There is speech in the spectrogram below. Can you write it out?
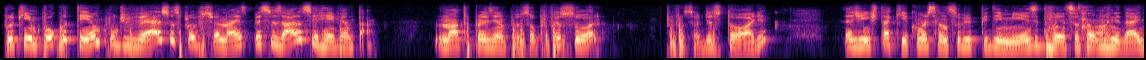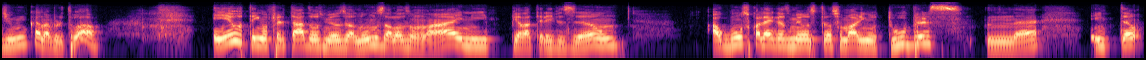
Porque em pouco tempo, diversos profissionais precisaram se reinventar. Nota, por exemplo, eu sou professor, professor de história. A gente está aqui conversando sobre epidemias e doenças na humanidade em um canal virtual. Eu tenho ofertado aos meus alunos aulas online, pela televisão. Alguns colegas meus transformaram em youtubers, né? Então,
